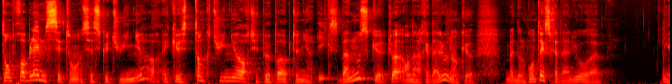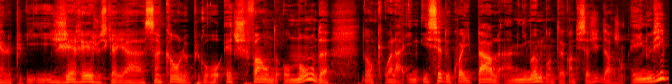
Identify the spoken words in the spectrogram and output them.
ton problème c'est ce que tu ignores et que tant que tu ignores, tu peux pas obtenir X, ben nous, ce que, tu vois, on a Redalio, donc ben dans le contexte, Redalio, euh, il, gérait jusqu'à il y a 5 ans le plus gros hedge fund au monde. Donc voilà, il, sait de quoi il parle un minimum quand, quand il s'agit d'argent. Et il nous dit,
